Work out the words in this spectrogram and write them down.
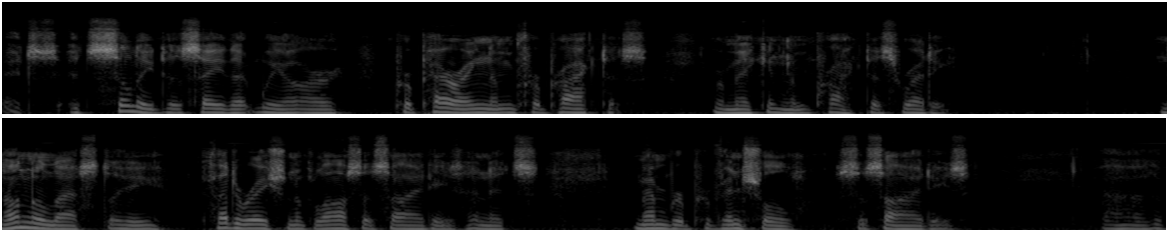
it's, it's silly to say that we are preparing them for practice. We're making them practice ready. Nonetheless, the Federation of Law Societies and its member provincial societies, uh, the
